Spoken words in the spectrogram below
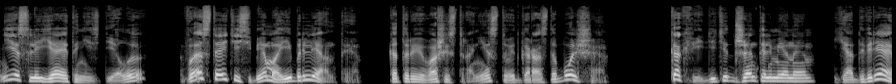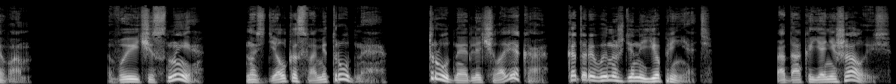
Если я это не сделаю, вы оставите себе мои бриллианты, которые в вашей стране стоят гораздо больше. Как видите, джентльмены, я доверяю вам. Вы честны, но сделка с вами трудная. Трудная для человека, который вынужден ее принять. Однако я не жалуюсь.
